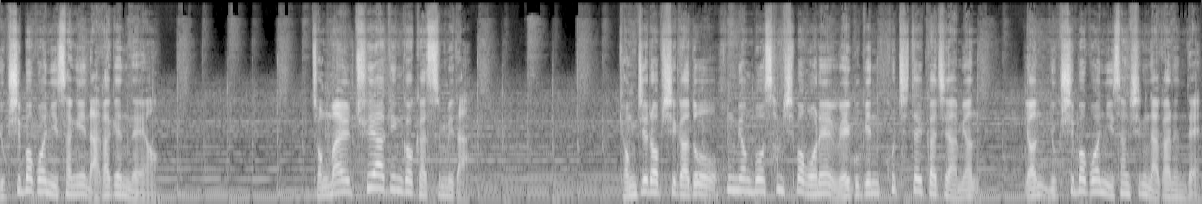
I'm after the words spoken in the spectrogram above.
60억 원 이상이 나가겠네요. 정말 최악인 것 같습니다. 경질 없이 가도 홍명보 30억 원의 외국인 코치들까지 하면 연 60억 원 이상씩 나가는데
